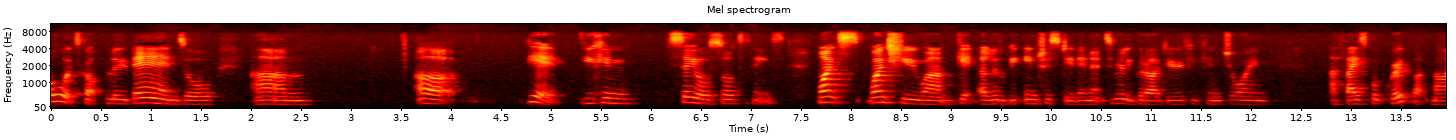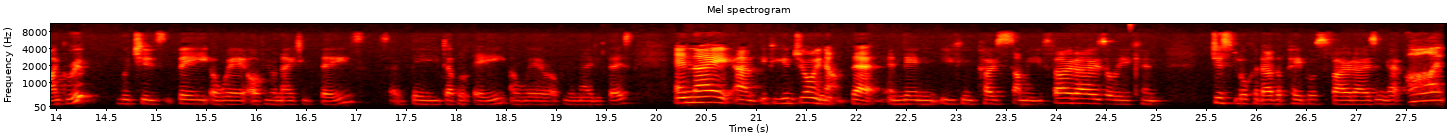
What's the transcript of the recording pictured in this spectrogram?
oh, it's got blue bands, or um, oh, yeah, you can see all sorts of things. Once once you um, get a little bit interested in it, it's a really good idea if you can join a Facebook group like my group, which is Bee Aware of Your Native Bees. So B double E, Aware of Your Native Bees. And they, um, if you can join up that, and then you can post some of your photos, or you can just look at other people's photos and go, oh, I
